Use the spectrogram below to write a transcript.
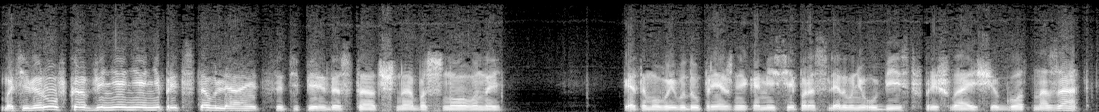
«Мотивировка обвинения не представляется теперь достаточно обоснованной». К этому выводу прежняя комиссия по расследованию убийств пришла еще год назад —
